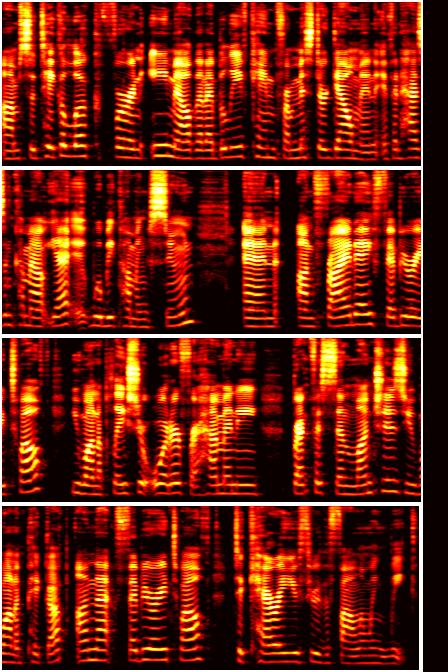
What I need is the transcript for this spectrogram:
um, so take a look for an email that I believe came from Mr. Gelman. If it hasn't come out yet, it will be coming soon. And on Friday, February 12th, you want to place your order for how many breakfasts and lunches you want to pick up on that February 12th to carry you through the following week.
